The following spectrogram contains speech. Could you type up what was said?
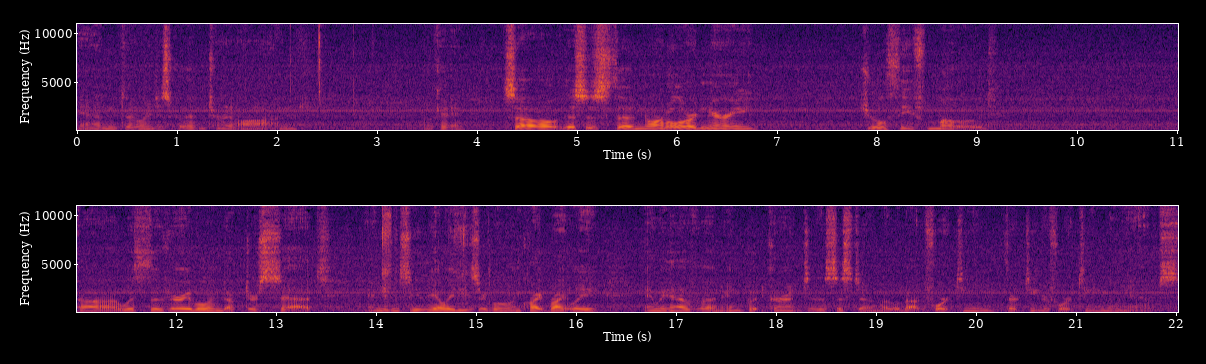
and uh, let me just go ahead and turn it on. Okay, so this is the normal ordinary Joule Thief mode uh, with the variable inductor set and you can see the LEDs are glowing quite brightly and we have an input current to the system of about 14, 13 or 14 milliamps.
